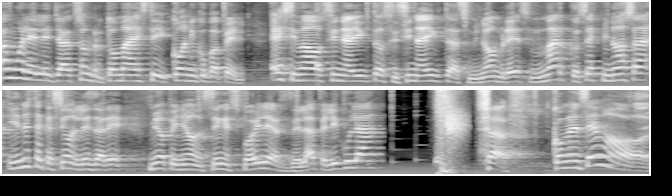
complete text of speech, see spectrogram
Samuel L. Jackson retoma este icónico papel. Estimados cineadictos y cineadictas, mi nombre es Marcos Espinosa y en esta ocasión les daré mi opinión sin spoilers de la película Shaft. ¡Comencemos!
